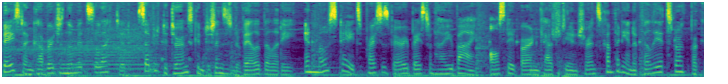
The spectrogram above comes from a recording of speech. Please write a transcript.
Based on coverage and limits selected, subject to terms, conditions, and availability. In most states, prices vary based on how you buy. Allstate Bar and Casualty Insurance Company and affiliates, Northbrook,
